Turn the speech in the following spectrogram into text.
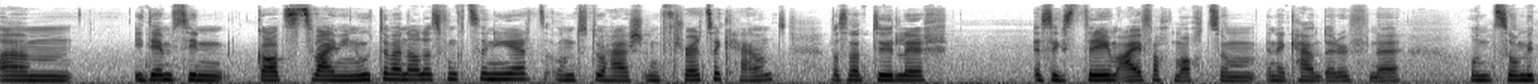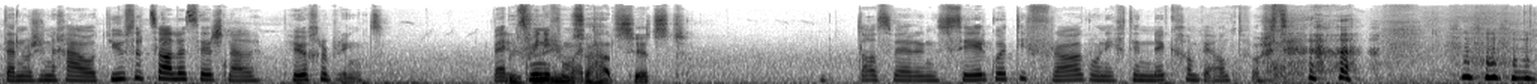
Ähm, in dem Sinn geht es zwei Minuten, wenn alles funktioniert und du hast einen Threads-Account, was natürlich es extrem einfach macht, um einen Account zu eröffnen und somit dann wahrscheinlich auch die Userzahlen sehr schnell höher bringt. Wäre Wie viele User hat es jetzt? Das wäre eine sehr gute Frage, die ich dir nicht kann beantworten kann.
